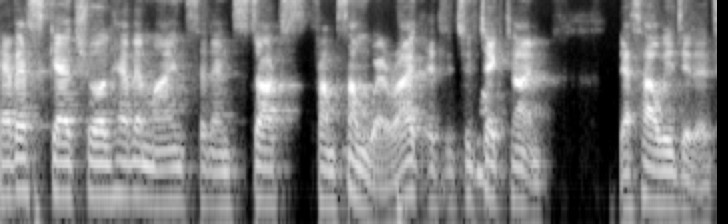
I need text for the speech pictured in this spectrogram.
Have a schedule, have a mindset, and start from somewhere, right? It, it should take time. That's how we did it.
